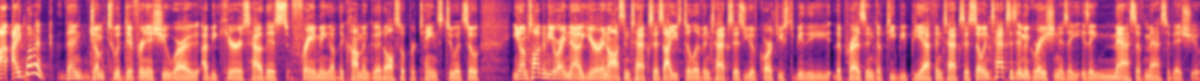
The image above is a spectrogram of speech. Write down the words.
I, I want to then jump to a different issue where I, would be curious how this framing of the common good also pertains to it. So, you know, I'm talking to you right now. You're in Austin, Texas. I used to live in Texas. You, of course, used to be the, the president of TPPF in Texas. So in Texas, immigration is a is a massive, massive issue.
